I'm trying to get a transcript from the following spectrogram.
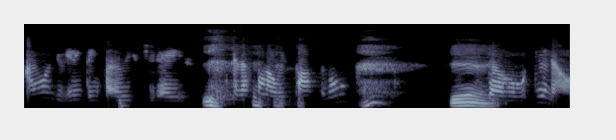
I don't want to do anything for at least two days, and that's not always possible. Yeah. So you know.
